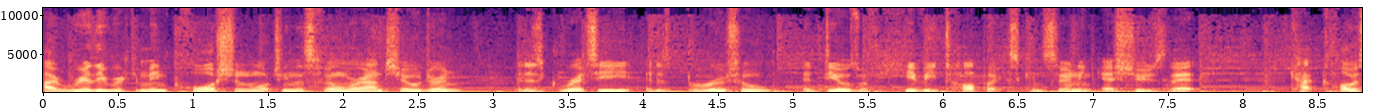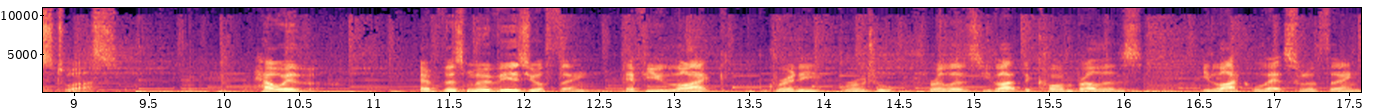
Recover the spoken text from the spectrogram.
I really recommend caution watching this film around children. It is gritty, it is brutal, it deals with heavy topics concerning issues that cut close to us. However, if this movie is your thing, if you like gritty, brutal thrillers, you like the Coen brothers, you like all that sort of thing,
